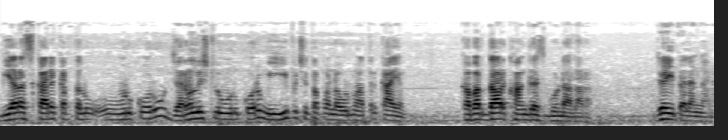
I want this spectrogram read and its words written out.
బీఆర్ఎస్ కార్యకర్తలు ఊరుకోరు జర్నలిస్టులు ఊరుకోరు. మీ ఈపు చిత్తపండవుడు మాత్రం ఖాయం. ఖబర్దార్ కాంగ్రెస్ గుండాలారా. జై తెలంగాణ.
